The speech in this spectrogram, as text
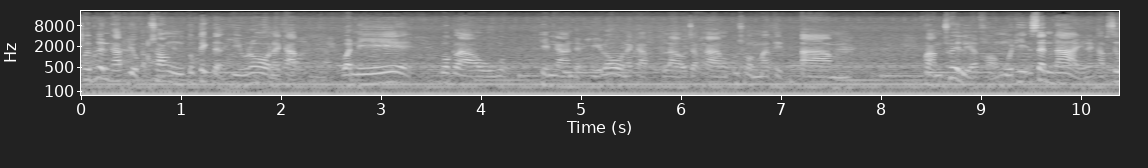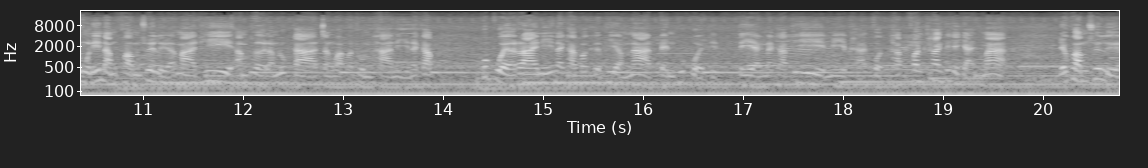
เพื่อนๆครับอยู่กับช่องตุ๊กติ๊กเดอะฮีโร่นะครับวันนี้พวกเราทีมงานเดอะฮีโร่นะครับเราจะพาคุณผู้ชมมาติดตามความช่วยเหลือของมูลที่เส้นได้นะครับซึ่งวันนี้นำความช่วยเหลือมาที่อำเภอลำลูกกาจังหวัดปทุมธานีนะครับผู้ป่วยรายนี้นะครับก็คือพี่อำนาจเป็นผู้ป่วยติดเตียงนะครับที่มีแผลกดทับค่อนข้างที่จะใหญ่มาก เดี๋ยวความช่วยเหลือ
